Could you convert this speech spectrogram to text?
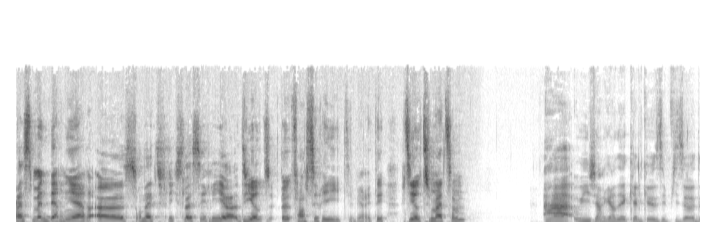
La semaine dernière, euh, sur Netflix, la série. euh, The euh, Enfin, série, télé-réalité. The Ultimatum. Ah oui, j'ai regardé quelques épisodes.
